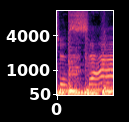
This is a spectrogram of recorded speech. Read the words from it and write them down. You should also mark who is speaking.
Speaker 1: precious sad.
